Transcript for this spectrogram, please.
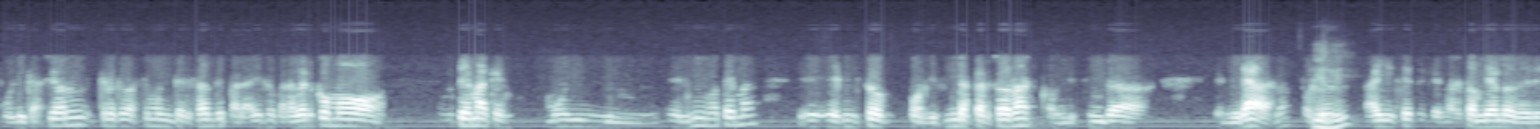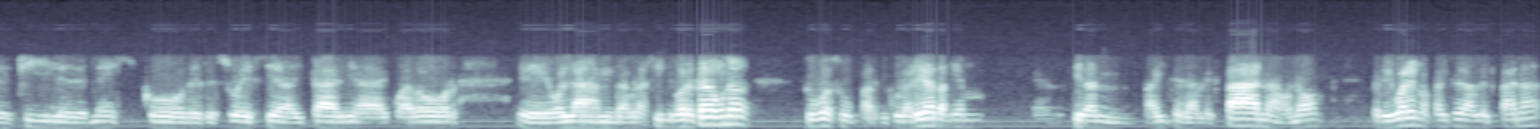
publicación creo que va a ser muy interesante para eso, para ver cómo un tema que es muy el mismo tema es visto por distintas personas con distintas miradas, ¿no? Porque hay gente que nos están viendo desde Chile, de México, desde Suecia, Italia, Ecuador, eh, Holanda, Brasil. Bueno, cada uno tuvo su particularidad también, eh, si eran países de habla hispana o no, pero igual en los países de habla hispana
